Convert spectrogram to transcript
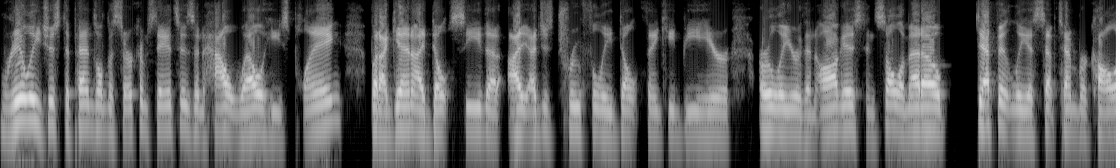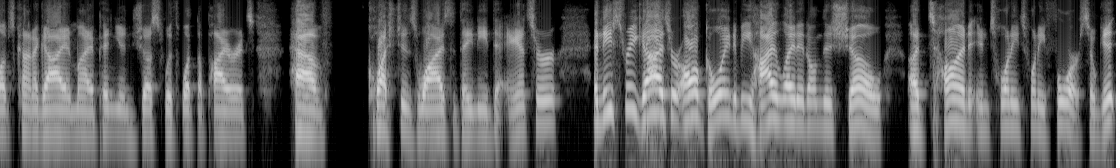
really just depends on the circumstances and how well he's playing. But again, I don't see that. I, I just truthfully don't think he'd be here earlier than August. And Solometo, definitely a September call ups kind of guy, in my opinion, just with what the Pirates have questions wise that they need to answer. And these three guys are all going to be highlighted on this show a ton in 2024. So get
